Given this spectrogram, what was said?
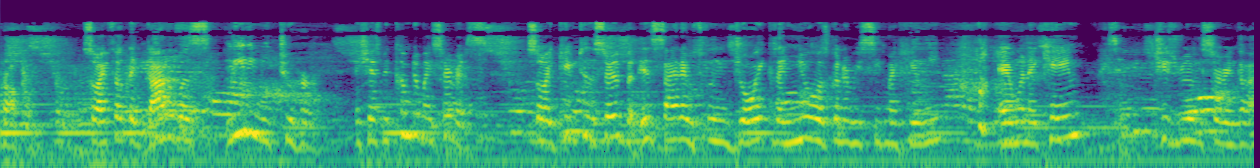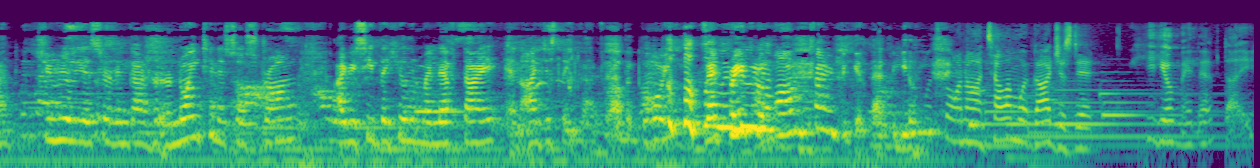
problem. So I felt that God was leading me to her, and she asked me to come to my service. So I came to the service, but inside I was feeling joy because I knew I was going to receive my healing. And when I came, I said, she's really serving God. She really is serving God. Her anointing is so strong. I received the healing in my left eye, and I just thank God for all the glory. I prayed for a long time to get that healing. What's going on? Tell them what God just did. He healed my left eye.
